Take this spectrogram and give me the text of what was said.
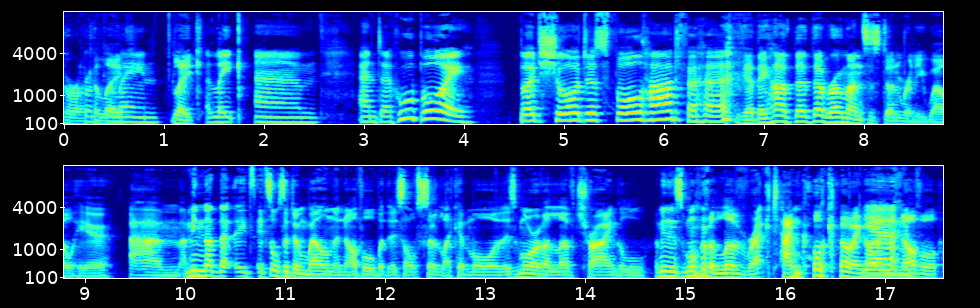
Veronica from Lake. Lane Like, Lake, um, and uh, oh boy, Bud sure does fall hard for her. Yeah, they have their, their romance is done really well here. Um, I mean, not that it's, it's also done well in the novel, but there's also like a more there's more of a love triangle. I mean, there's more of a love rectangle going on Yeah. in the novel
